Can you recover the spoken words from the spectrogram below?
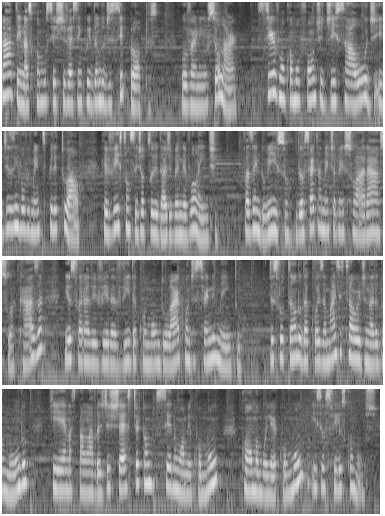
Tratem-nas como se estivessem cuidando de si próprios. Governem o seu lar. Sirvam como fonte de saúde e desenvolvimento espiritual. Revistam-se de autoridade benevolente. Fazendo isso, Deus certamente abençoará a sua casa e os fará viver a vida comum do lar com discernimento, desfrutando da coisa mais extraordinária do mundo, que é, nas palavras de Chesterton, ser um homem comum, com uma mulher comum e seus filhos comuns.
